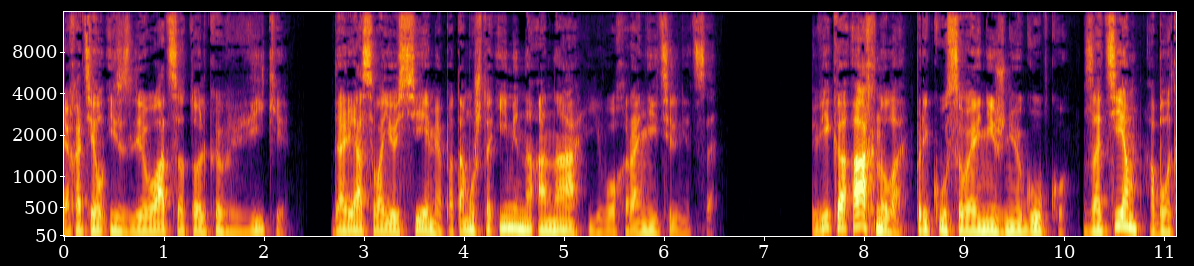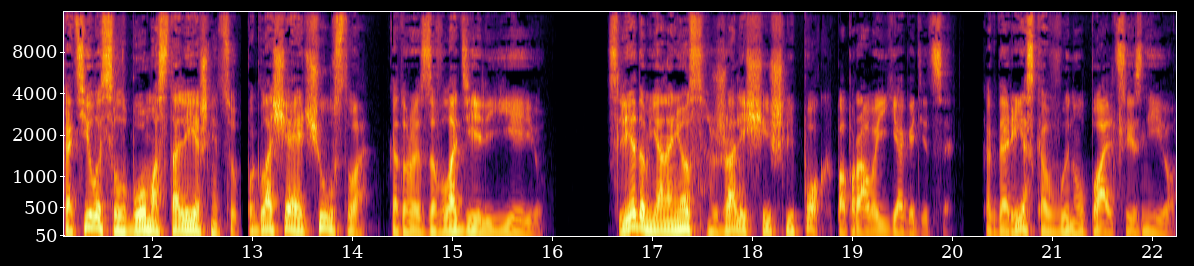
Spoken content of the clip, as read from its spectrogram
Я хотел изливаться только в Вики, даря свое семя, потому что именно она его хранительница. Вика ахнула, прикусывая нижнюю губку. Затем облокотилась лбом о столешницу, поглощая чувства, которые завладели ею. Следом я нанес жалящий шлепок по правой ягодице когда резко вынул пальцы из нее.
